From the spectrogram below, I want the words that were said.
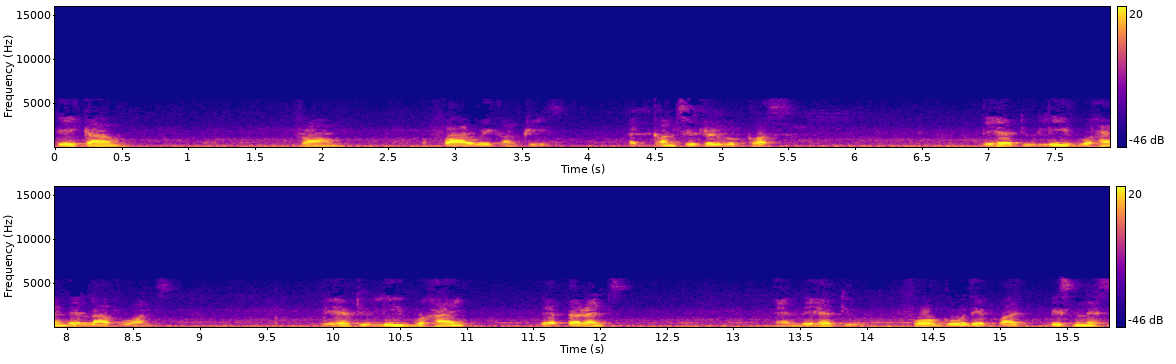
They come from faraway countries at considerable cost. They have to leave behind their loved ones. They have to leave behind their parents. And they have to forego their business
